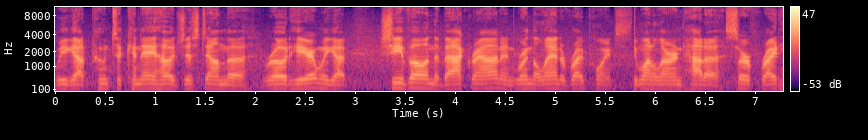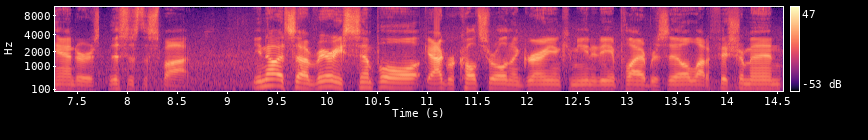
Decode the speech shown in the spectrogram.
We got Punta Conejo just down the road here, and we got Chivo in the background, and we're in the land of right points. If You want to learn how to surf right-handers, this is the spot. You know, it's a very simple agricultural and agrarian community in Playa Brazil. A lot of fishermen,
